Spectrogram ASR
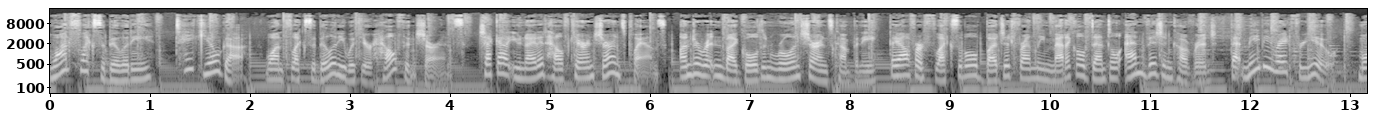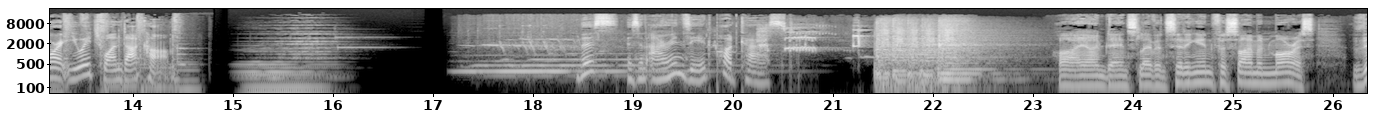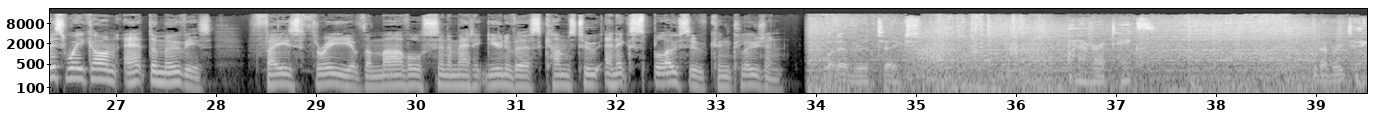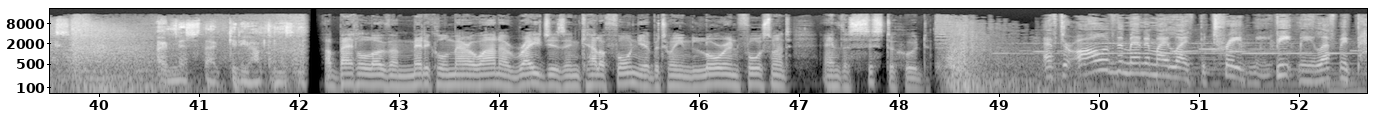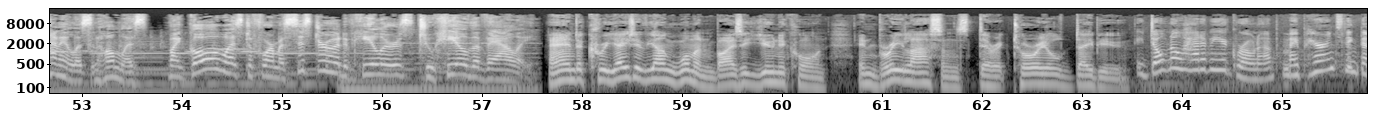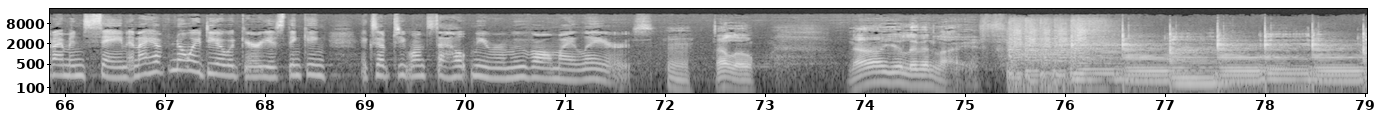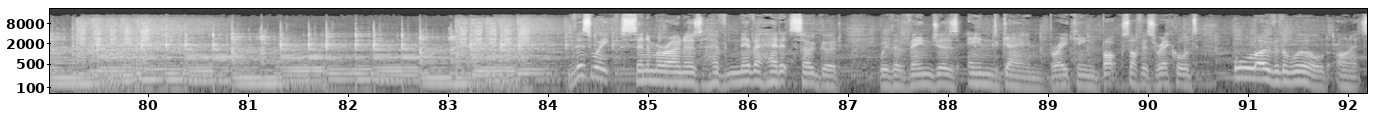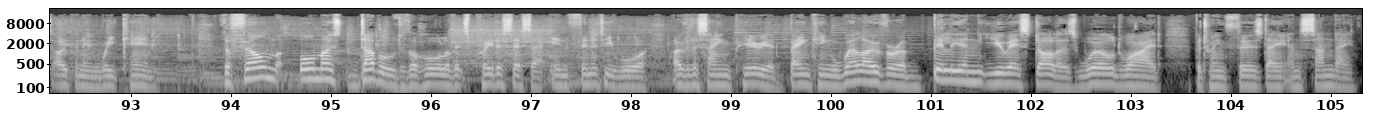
Want flexibility? Take yoga. Want flexibility with your health insurance? Check out United Healthcare Insurance Plans. Underwritten by Golden Rule Insurance Company, they offer flexible, budget friendly medical, dental, and vision coverage that may be right for you. More at uhone.com. This is an RNZ podcast. Hi, I'm Dan Slevin, sitting in for Simon Morris. This week on At the Movies. Phase 3 of the Marvel Cinematic Universe comes to an explosive conclusion. Whatever it takes. Whatever it takes. Whatever it takes. I miss that giddy optimism. A battle over medical marijuana rages in California between law enforcement and the sisterhood. After all of the men in my life betrayed me, beat me, left me penniless and homeless, my goal was to form a sisterhood of healers to heal the valley. And a creative young woman buys a unicorn in Brie Larson's directorial debut. I don't know how to be a grown up. My parents think that I'm insane, and I have no idea what Gary is thinking, except he wants to help me remove all my layers. Hmm. Hello. Now you're living life. This week, cinema owners have never had it so good, with Avengers Endgame breaking box office records all over the world on its opening weekend. The film almost doubled the haul of its predecessor, Infinity War, over the same period, banking well over a billion US dollars worldwide between Thursday and Sunday.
